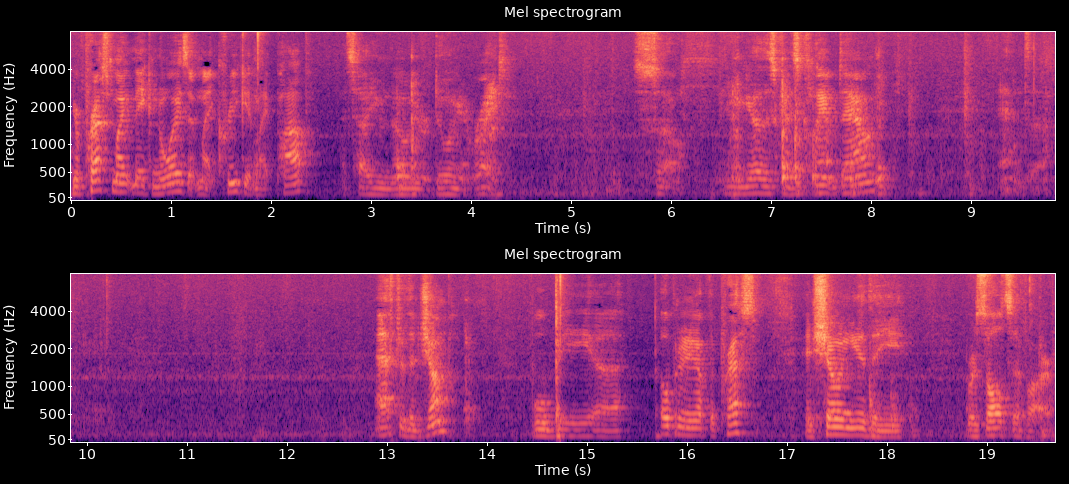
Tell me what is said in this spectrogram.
your press might make noise, it might creak, it might pop. That's how you know you're doing it right. So, here you go, this guy's clamped down. And uh, after the jump, we'll be uh, opening up the press and showing you the results of our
